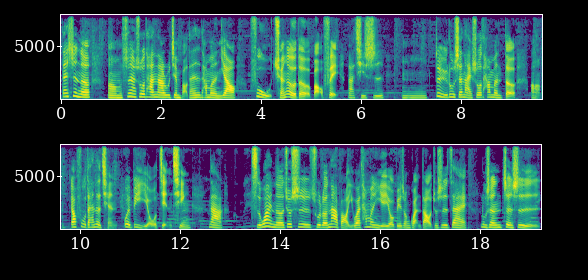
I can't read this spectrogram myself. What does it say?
但是呢，嗯，虽然说他纳入健保，但是他们要付全额的保费。那其实，嗯，对于陆生来说，他们的嗯要负担的钱未必有减轻。那此外呢，就是除了纳保以外，他们也有别种管道，就是在陆生正式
